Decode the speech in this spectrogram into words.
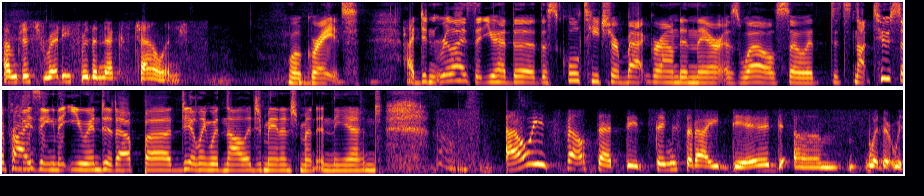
I'm just ready for the next challenge. Well, great. I didn't realize that you had the, the school teacher background in there as well. So it, it's not too surprising that you ended up uh, dealing with knowledge management in the end. I always felt that the things that I did, um, whether it was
